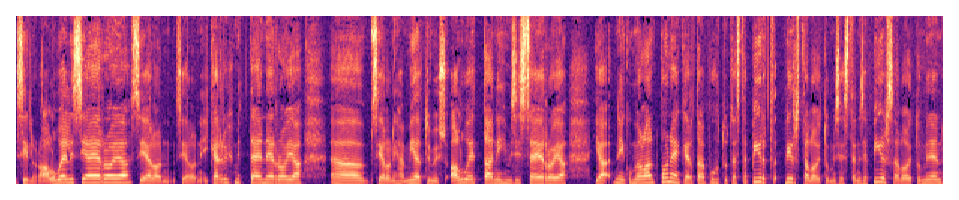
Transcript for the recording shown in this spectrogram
sillä on alueellisia eroja, siellä on, siellä on ikäryhmittäin eroja, ää, siellä on ihan mieltymysalueittain ihmisissä eroja. Ja niin kuin me ollaan moneen kertaan puhuttu tästä pirt- pirstaloitumisesta, niin se pirstaloituminen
